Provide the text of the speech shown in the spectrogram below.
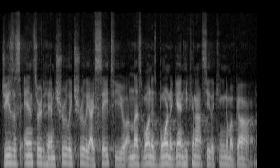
Jesus answered him, Truly, truly, I say to you, unless one is born again, he cannot see the kingdom of God.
